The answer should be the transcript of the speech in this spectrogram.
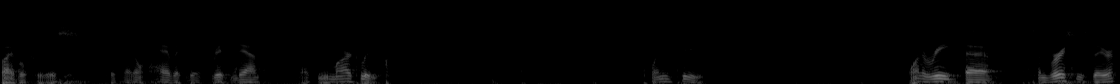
Bible for this because I don't have it written down. Matthew, Mark, Luke. 22. I want to read uh, some verses there.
